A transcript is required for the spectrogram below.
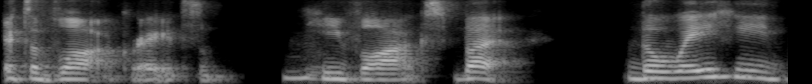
it's a vlog, right? It's mm-hmm. he vlogs, but the way he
